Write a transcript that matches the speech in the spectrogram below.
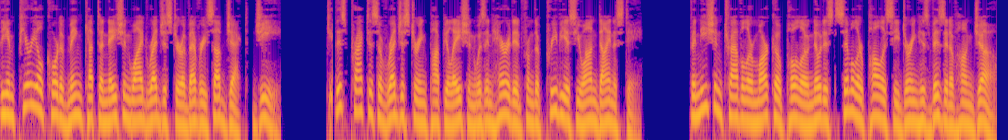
The imperial court of Ming kept a nationwide register of every subject, g. This practice of registering population was inherited from the previous Yuan dynasty. Venetian traveller Marco Polo noticed similar policy during his visit of Hangzhou.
